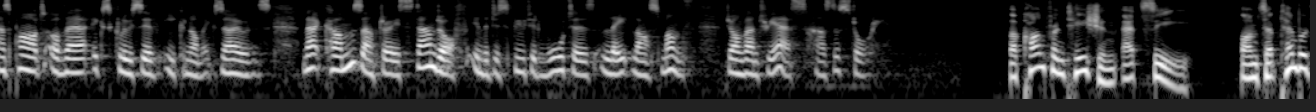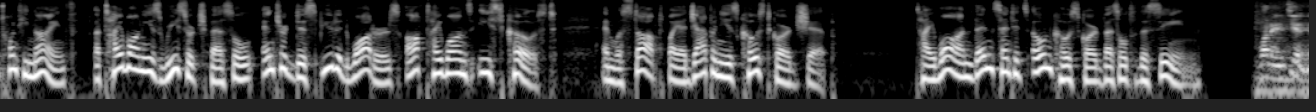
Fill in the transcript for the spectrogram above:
as part of their exclusive economic zones. That comes after a standoff in the disputed waters late last month. John Van Trieste has the story. A confrontation at sea. On September 29th, a Taiwanese research vessel entered disputed waters off Taiwan's east coast and was stopped by a Japanese Coast Guard ship. Taiwan then sent its own Coast Guard vessel to the scene. 花莲舰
